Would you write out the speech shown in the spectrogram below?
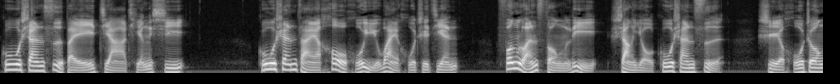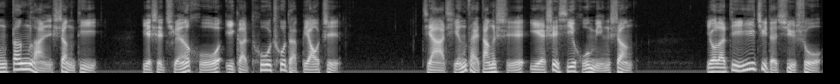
孤山寺北贾亭西，孤山在后湖与外湖之间，峰峦耸立，上有孤山寺，是湖中登览胜地。也是全湖一个突出的标志。贾亭在当时也是西湖名胜。有了第一句的叙述，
